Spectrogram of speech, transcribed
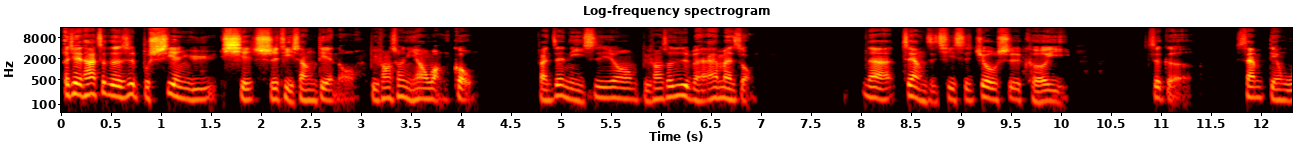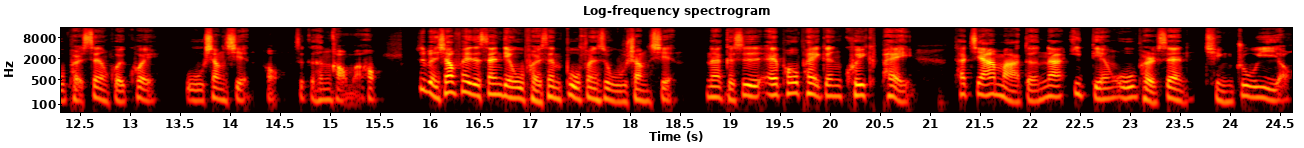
而且它这个是不限于实实体商店哦，比方说你要网购，反正你是用，比方说日本 Amazon，那这样子其实就是可以这个三点五 percent 回馈无上限哦，这个很好嘛吼、哦。日本消费的三点五 percent 部分是无上限，那可是 Apple Pay 跟 Quick Pay。它加码的那一点五 percent，请注意哦，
